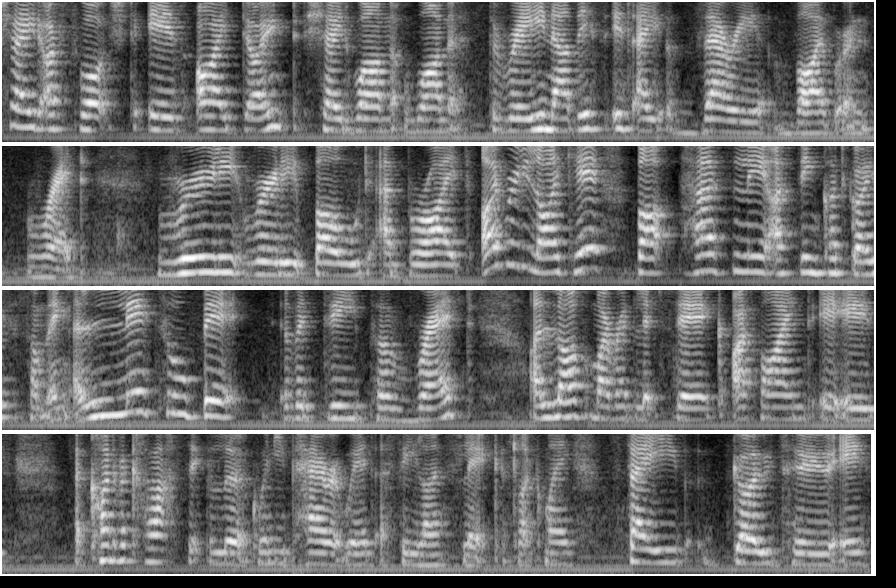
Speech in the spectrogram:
shade I've swatched is I Don't, shade 113. Now this is a very vibrant red. Really really bold and bright. I really like it but personally i think i'd go for something a little bit of a deeper red. I love my red lipstick. I find it is a kind of a classic look when you pair it with a feline flick. It's like my fave go-to if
